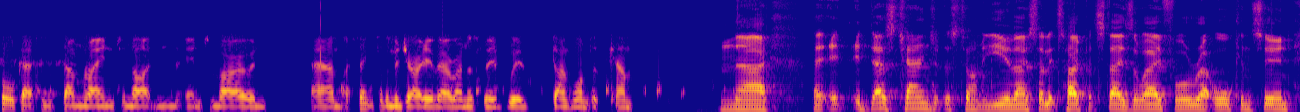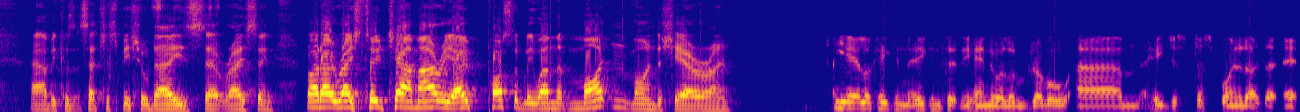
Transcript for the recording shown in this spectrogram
forecasting some rain tonight and, and tomorrow, and um, I think for the majority of our runners, we, we don't want it to come. No, it, it does change at this time of year, though, so let's hope it stays away for uh, all concerned. Uh, because it's such a special day's uh, racing. Righto, race two, Charmario, possibly one that mightn't mind a shower rain. Yeah, look, he can he can certainly handle a little dribble. Um, he just disappointed us at, at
